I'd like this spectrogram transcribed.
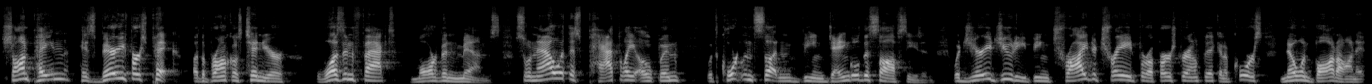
Sean Payton, his very first pick of the Broncos tenure was in fact Marvin Mims. So now with this pathway open, with Courtland Sutton being dangled this offseason, with Jerry Jeudy being tried to trade for a first round pick, and of course, no one bought on it,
